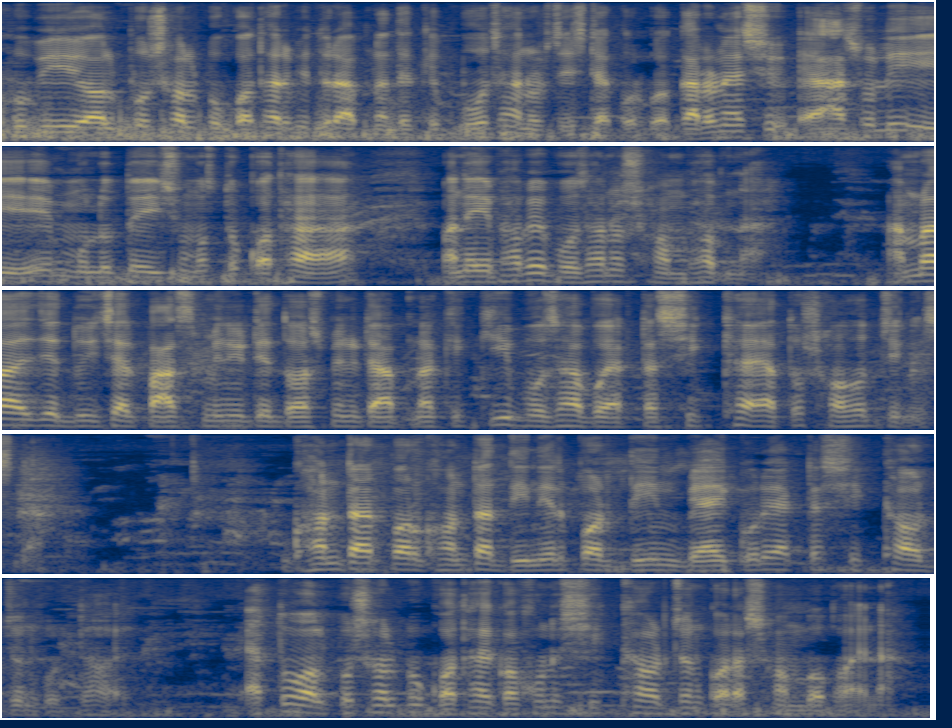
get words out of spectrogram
খুবই অল্প স্বল্প কথার ভিতরে আপনাদেরকে বোঝানোর চেষ্টা করব। কারণ আস- আসলে মূলত এই সমস্ত কথা মানে এভাবে বোঝানো সম্ভব না। আমরা এই যে দুই চার পাঁচ মিনিটে, দশ মিনিটে আপনাকে কি বোঝাবো? একটা শিক্ষা এত সহজ জিনিস না। ঘণ্টার পর ঘণ্টা, দিনের পর দিন ব্যয় করে একটা শিক্ষা অর্জন করতে হয়। এত অল্প স্বল্প কথায় কখনো শিক্ষা অর্জন করা সম্ভব হয় না।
